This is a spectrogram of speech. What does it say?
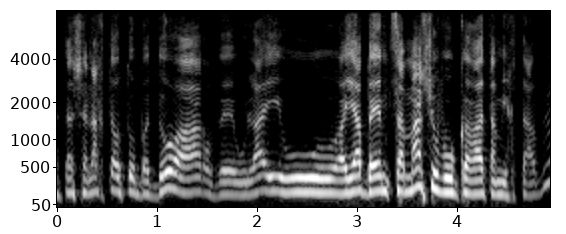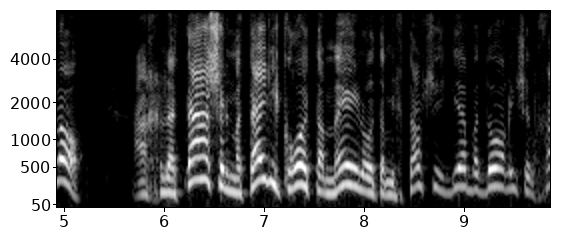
אתה שלחת אותו בדואר, ואולי הוא היה באמצע משהו והוא קרא את המכתב. לא. ההחלטה של מתי לקרוא את המייל או את המכתב שהגיע בדואר היא שלך.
